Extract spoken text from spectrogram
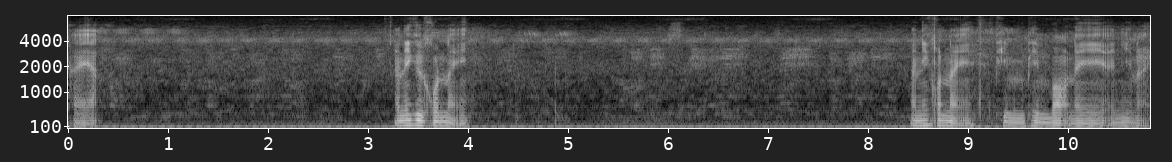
ใครอะอันนี้คือคนไหน อันนี้คนไหน พิมพ์พิมพ์บอกในอันนี้หน่อย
